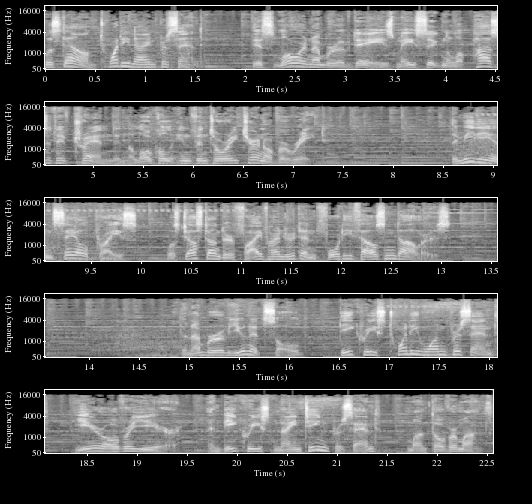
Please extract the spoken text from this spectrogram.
was down 29%. This lower number of days may signal a positive trend in the local inventory turnover rate. The median sale price was just under $540,000. The number of units sold decreased 21% year over year and decreased 19% month over month.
